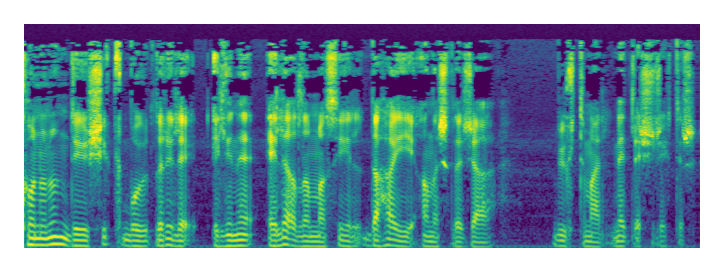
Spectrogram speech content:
konunun değişik boyutlarıyla eline ele alınmasıyla daha iyi anlaşılacağı büyük ihtimal netleşecektir.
